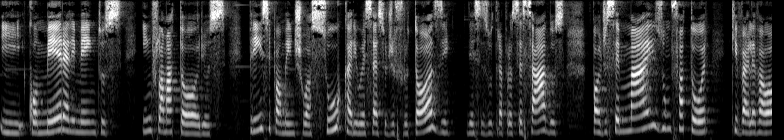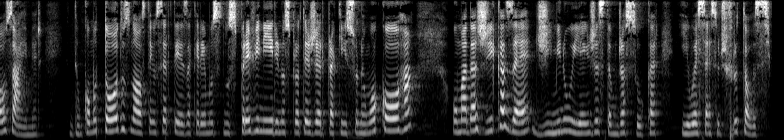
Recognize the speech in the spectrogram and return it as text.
e comer alimentos inflamatórios, principalmente o açúcar e o excesso de frutose, desses ultraprocessados, pode ser mais um fator que vai levar ao Alzheimer. Então, como todos nós, tenho certeza, queremos nos prevenir e nos proteger para que isso não ocorra, uma das dicas é diminuir a ingestão de açúcar e o excesso de frutose.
